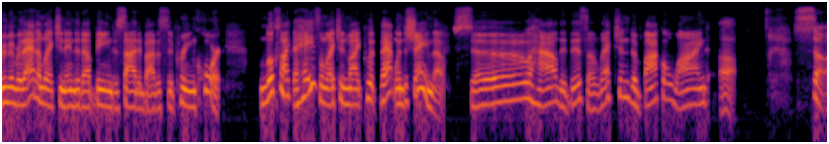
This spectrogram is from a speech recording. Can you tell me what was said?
remember that election ended up being decided by the Supreme Court. Looks like the Hayes election might put that one to shame, though. So, how did this election debacle wind up? So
